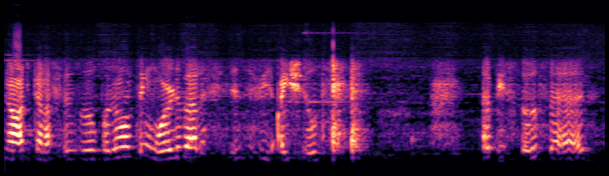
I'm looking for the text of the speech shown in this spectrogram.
Not gonna fizzle, but the only thing worried about is if he ice shields. That'd be so sad.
